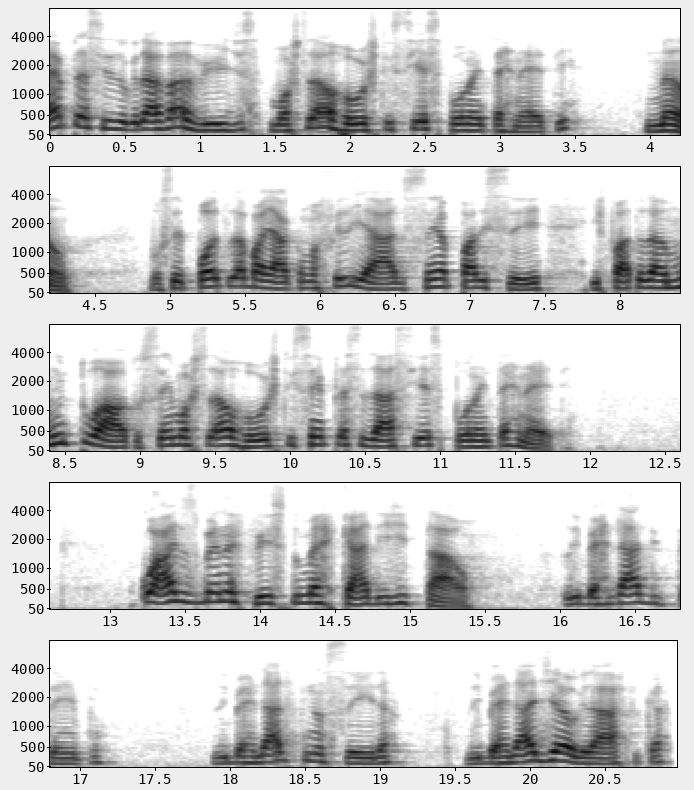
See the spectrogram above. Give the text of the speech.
é preciso gravar vídeos, mostrar o rosto e se expor na internet? Não. Você pode trabalhar como afiliado sem aparecer e faturar muito alto sem mostrar o rosto e sem precisar se expor na internet. Quais os benefícios do mercado digital? Liberdade de tempo, liberdade financeira, liberdade geográfica,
